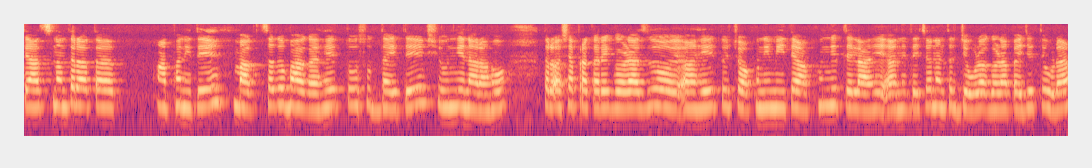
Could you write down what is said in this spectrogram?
त्याचनंतर आता आपण इथे मागचा जो भाग आहे तो सुद्धा इथे शिवून घेणार आहोत. तर अशा प्रकारे गळा जो आहे तो चॉकनी मी इथे आखून घेतलेला आहे. आणि त्याच्यानंतर जेवढा गळा पाहिजे तेवढा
